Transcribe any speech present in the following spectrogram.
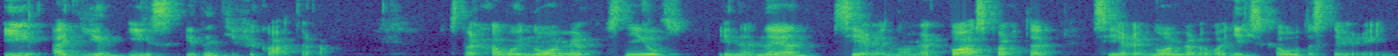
и один из идентификаторов страховой номер СНИЛС, ИНН, серия номер паспорта, серия номер водительского удостоверения.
